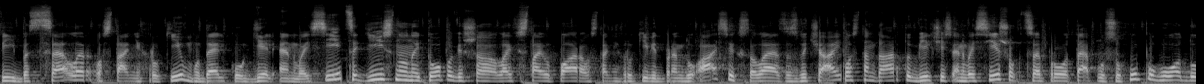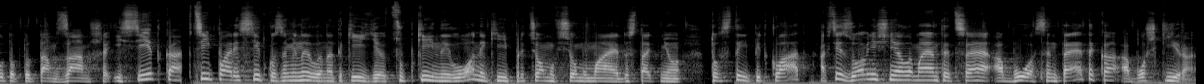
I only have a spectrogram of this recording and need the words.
свій бестселер останніх років модельку Gel NYC. Це дійсно найтоповіша лайфстайл пара останніх років від бренду ASICS, але зазвичай по стандарту більшість NYC-шок це про теплу суху погоду, тобто там замша і сітка. В цій парі сітку замінили на такий цупкий нейлон, який при цьому всьому має достатньо товстий підклад. А всі зовнішні елементи це або синтетика, або шкіра.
